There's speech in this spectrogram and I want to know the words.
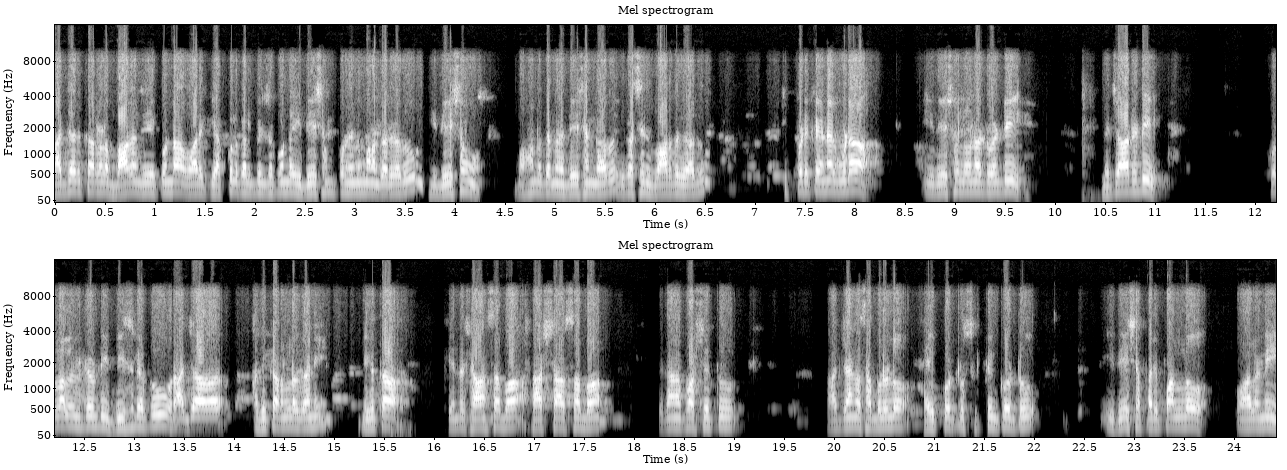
రాజ్యాధికారంలో భాగం చేయకుండా వారికి హక్కులు కల్పించకుండా ఈ దేశం పునర్నిర్మాణం జరగదు. ఈ దేశం మహోన్నతమైన దేశం కాదు వికసిత భారత కాదు. ఇప్పటికైనా కూడా ఈ దేశంలో ఉన్నటువంటి మెజారిటీ కులాలు ఉన్నటువంటి బీసీలకు రాజ్య అధికారంలో కానీ మిగతా కేంద్ర శాసనసభ రాష్ట్ర శాసనసభ విధాన పరిషత్తు రాజ్యాంగ సభలలో హైకోర్టు సుప్రీంకోర్టు ఈ దేశ పరిపాలనలో వాళ్ళని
